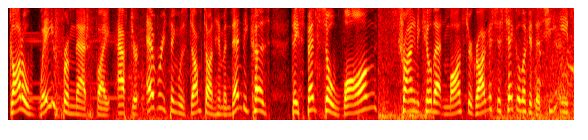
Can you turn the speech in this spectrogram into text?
got away from that fight after everything was dumped on him. And then because they spent so long trying to kill that monster Gragas, just take a look at this. He eats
